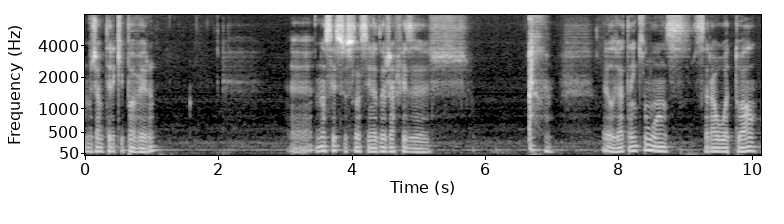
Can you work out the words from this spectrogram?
Vamos já meter aqui para ver. Uh, não sei se o selecionador já fez as. Ele já tem aqui um 11. Será o atual?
